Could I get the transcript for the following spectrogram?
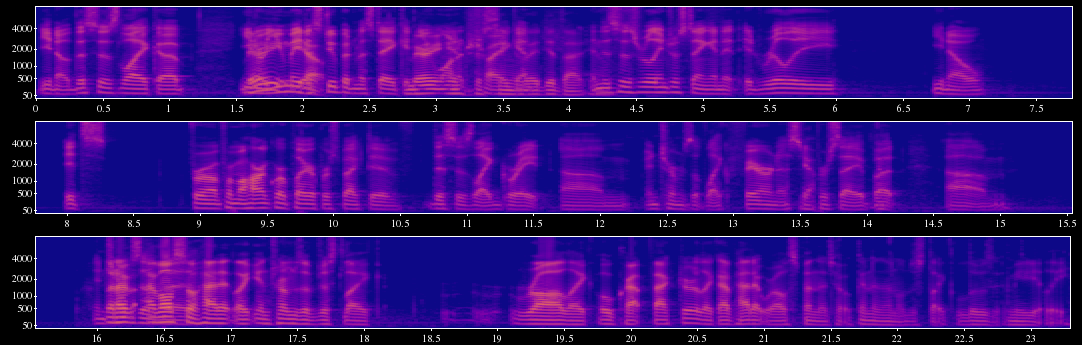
you know this is like a you Very- know you made yeah. a stupid mistake and you want to try again they did that, and this is really interesting and it, it really you know it's from from a hardcore player perspective this is like great um in terms of like fairness Yeah. per se but um in But I've, of I've the- also had it like in terms of just like raw like oh crap factor. Like I've had it where I'll spend the token and then I'll just like lose it immediately.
